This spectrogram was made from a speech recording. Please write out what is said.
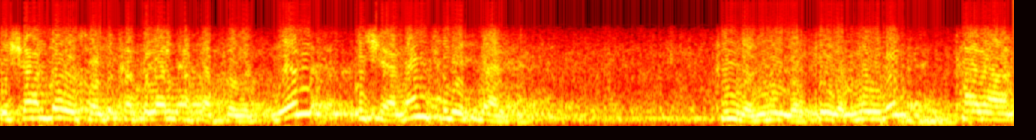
Dışarıda olsaydı kapıları kapatılırdı, içeriden kilitlerdi. Tıngır mıngır, tıngır mıngır, karan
